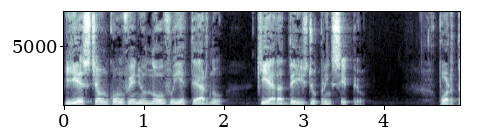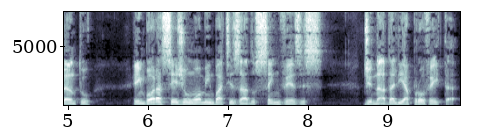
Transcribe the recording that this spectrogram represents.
E este é um convênio novo e eterno, que era desde o princípio. Portanto, embora seja um homem batizado cem vezes, de nada lhe aproveita,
